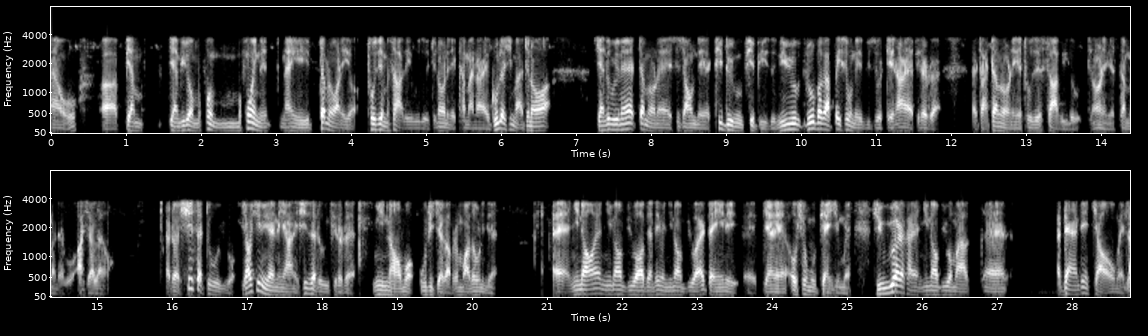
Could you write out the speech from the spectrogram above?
လမ်းကိုအာပြန်ပြန်ပြီးတော့မဖွင့်မဖွင့်နိုင်တက်မတော်ကနေတော့ထိုးစစ်မစသေးဘူးဆိုကျွန်တော်အနေနဲ့ခံမှန်းထားတယ်။အခုလက်ရှိမှာကျွန်တော်ကရန်သူတွေနဲ့တက်မတော်နဲ့စစ်ကြောင်းနဲ့ထိတွေ့မှုဖြစ်ပြီးဆိုမိမိတို့ဘက်ကပိတ်ဆို့နေပြီဆိုတင်ထားရဖြစ်တဲ့အတွက်ဒါတက်မတော်နဲ့ထိုးစစ်စပြီလို့ကျွန်တော်အနေနဲ့သတ်မှတ်တယ်ပေါ့အာရှလန်အောင် အဲ့တော့82ပြီပေါ့ရောက်ရှိနေတဲ့နေရာနဲ့82ပြီဖြစ်တဲ့အတွက်ညီနောင်ပေါ့ဦးဒီချက်ကပထမဆုံးအနေနဲ့အဲညီနောင်ရဲ့ညီနောင်ပြူအောင်ပြန်သိမယ်ညီနောင်ပြူရဲ့တိုင်ရင်တွေအဲပြန်လဲအုပ်ချုပ်မှုပြန်ယူမယ်ယူပြီးရတဲ့ခါကျညီနောင်ပြူမှာအဲအတန်အတင်းကြောက်အောင်မယ်လ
